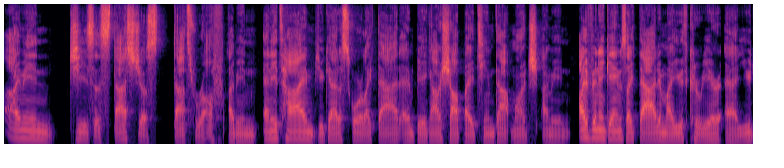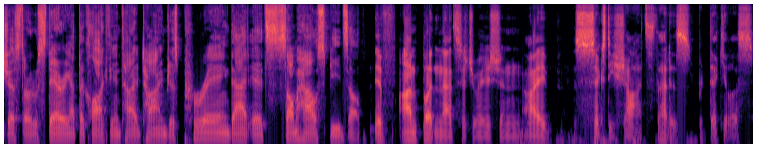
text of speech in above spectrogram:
I mean, Jesus, that's just that's rough. I mean, anytime you get a score like that and being outshot by a team that much, I mean, I've been in games like that in my youth career, and you just are staring at the clock the entire time, just praying that it somehow speeds up. If I'm put in that situation, I 60 shots. That is ridiculous.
